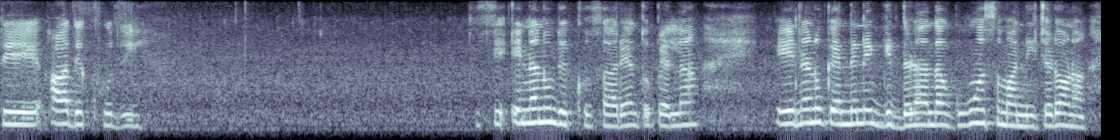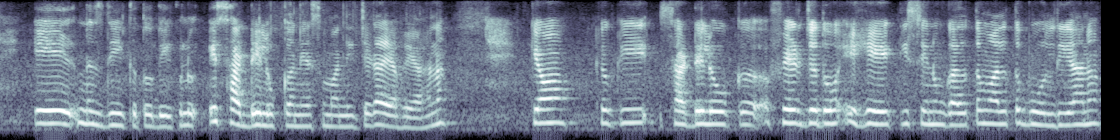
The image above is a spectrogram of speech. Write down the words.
ਤੇ ਆ ਦੇਖੋ ਜੀ। ਤੁਸੀਂ ਇਹਨਾਂ ਨੂੰ ਦੇਖੋ ਸਾਰਿਆਂ ਤੋਂ ਪਹਿਲਾਂ। ਇਹਨਾਂ ਨੂੰ ਕਹਿੰਦੇ ਨੇ ਗਿੱਦੜਾਂ ਦਾ ਗੂੰ ਅਸਮਾਨੀ ਚੜਾਉਣਾ ਇਹ ਨਜ਼ਦੀਕ ਤੋਂ ਦੇਖ ਲਓ, ਇਹ ਸਾਡੇ ਲੋਕਾਂ ਨੇ ਅਸਮਾਨੀ ਚੜਾਇਆ ਹੋਇਆ, ਹਨਾ? ਕਿਉਂ? ਕਿਉਂਕਿ ਸਾਡੇ ਲੋਕ ਫਿਰ ਜਦੋਂ ਇਹ ਕਿਸੇ ਨੂੰ ਗਲਤ ਮਲਤ ਬੋਲਦੀ ਆ, ਹਨਾ?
